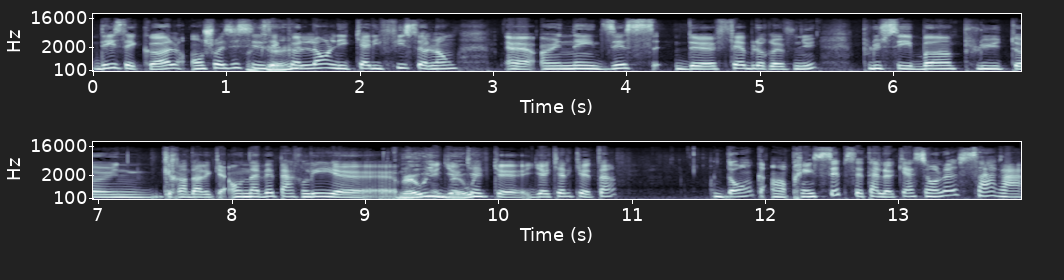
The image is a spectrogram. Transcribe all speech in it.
des écoles. On choisit ces écoles-là, on les qualifie selon euh, un indice de faible revenu. Plus c'est bas, plus tu as une grande allocation. On avait parlé euh, ben il, y a ben quelques, il y a quelques temps. Donc, en principe, cette allocation-là sert à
